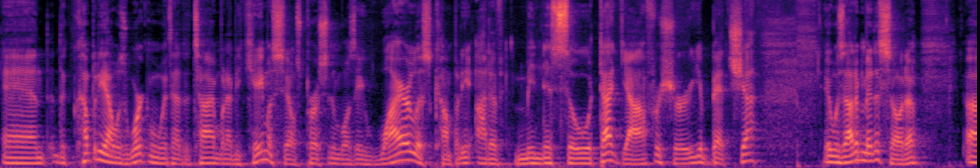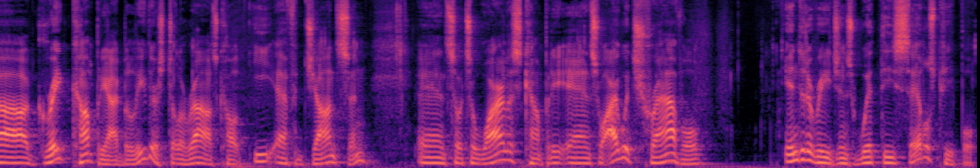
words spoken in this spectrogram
And the company I was working with at the time when I became a salesperson was a wireless company out of Minnesota. Yeah, for sure, you betcha. It was out of Minnesota. Uh, great company, I believe they're still around. It's called EF Johnson. And so it's a wireless company. And so I would travel into the regions with these salespeople.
